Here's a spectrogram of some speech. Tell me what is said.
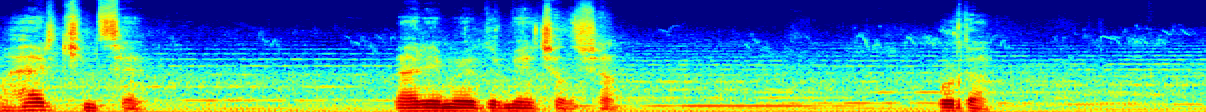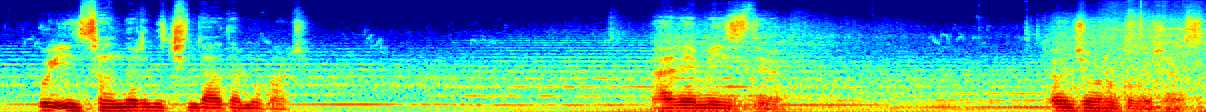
O her kimse Meryem'i öldürmeye çalışan. Burada. Bu insanların içinde adamı var. Meryem'i izliyor. Önce onu bulacağız.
